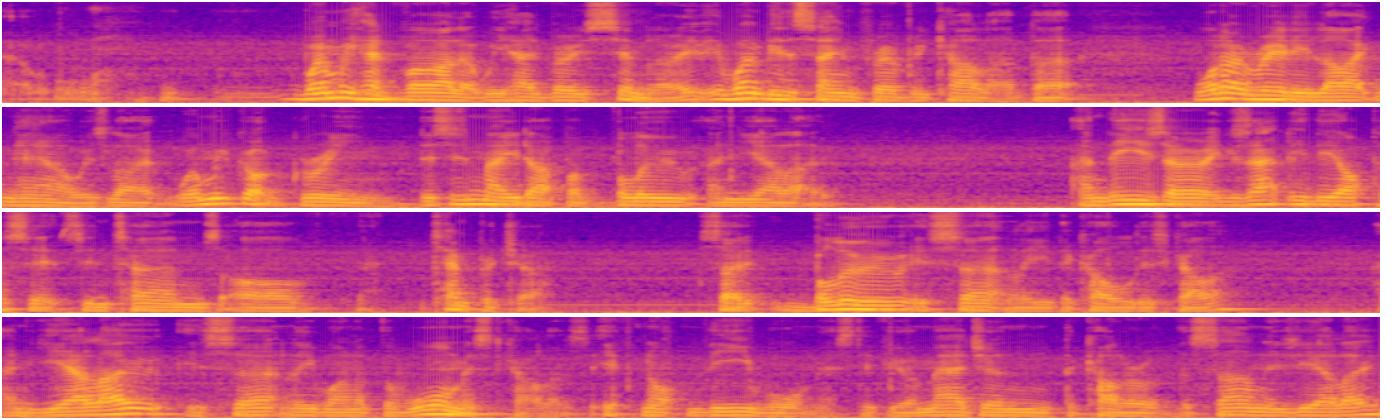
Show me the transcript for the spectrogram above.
uh, when we had violet, we had very similar. It, it won't be the same for every colour, but what I really like now is like when we've got green, this is made up of blue and yellow. And these are exactly the opposites in terms of temperature. So blue is certainly the coldest color and yellow is certainly one of the warmest colors, if not the warmest. If you imagine the color of the sun is yellow,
